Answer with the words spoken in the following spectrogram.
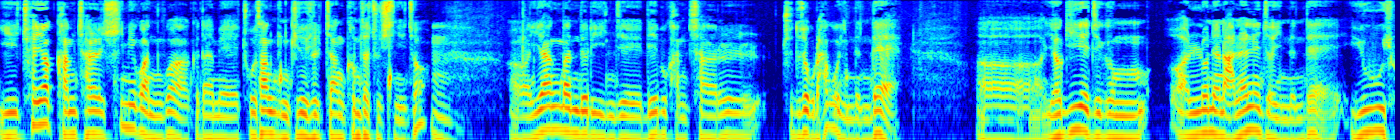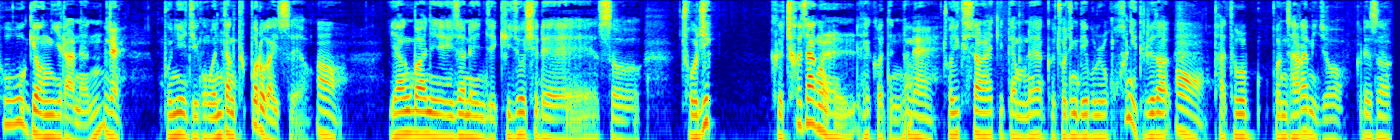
이 최혁 감찰 심의관과 그다음에 조상준 기조실장 검사 출신이죠. 음. 어, 이 양반들이 이제 내부 감찰을 주도적으로 하고 있는데, 어, 여기에 지금 언론에는 안 알려져 있는데, 유효경이라는 네. 분이 지금 원장 특보로가 있어요. 어. 이 양반이 예전에 이제 기조실에서 조직 그 처장을 했거든요. 네. 조직수장을 했기 때문에 그 조직 내부를 훤히 들여다 어. 다 들어본 사람이죠. 그래서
